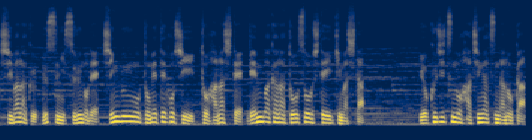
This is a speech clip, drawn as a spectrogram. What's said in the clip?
しばらく留守にするので新聞を止めてほしいと話して現場から逃走していきました。翌日の8月7日、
